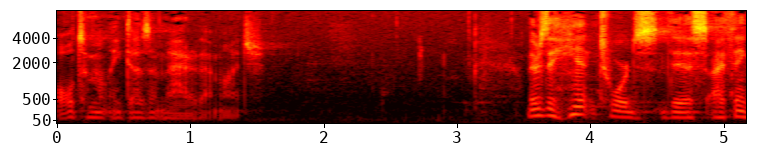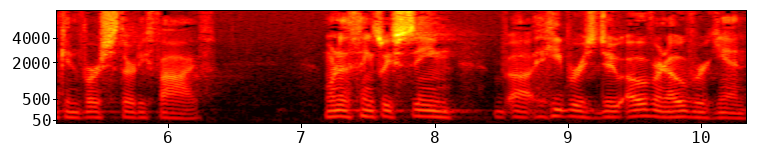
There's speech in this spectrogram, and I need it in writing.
ultimately doesn't matter that much. There's a hint towards this, I think, in verse 35. One of the things we've seen uh, Hebrews do over and over again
